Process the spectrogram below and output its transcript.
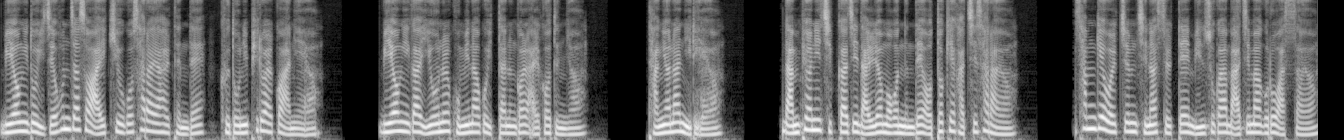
미영이도 이제 혼자서 아이 키우고 살아야 할 텐데 그 돈이 필요할 거 아니에요. 미영이가 이혼을 고민하고 있다는 걸 알거든요. 당연한 일이에요. 남편이 집까지 날려먹었는데 어떻게 같이 살아요. 3개월쯤 지났을 때 민수가 마지막으로 왔어요.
